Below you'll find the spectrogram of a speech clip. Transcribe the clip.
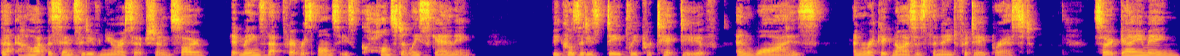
that hypersensitive neuroception. So it means that threat response is constantly scanning because it is deeply protective and wise and recognizes the need for deep rest. So gaming,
